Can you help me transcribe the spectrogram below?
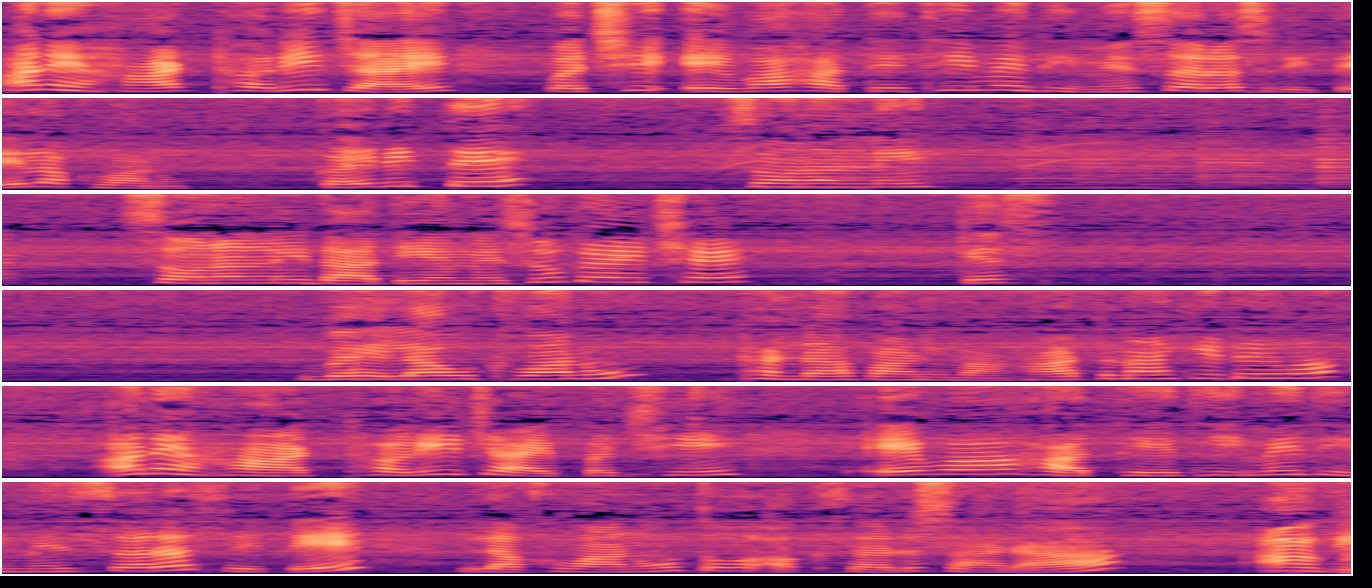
અને હાથ ઠરી જાય પછી એવા હાથે ધીમે ધીમે સરસ રીતે લખવાનું. કઈ રીતે? સોનલની સોનલની દાદી એમને શું કહે છે? કે વહેલા ઉઠવાનું, ઠંડા પાણીમાં હાથ નાખી દેવા અને હાથ ઠરી જાય પછી એવા હાથે ધીમે ધીમે સરસ રીતે લખવાનું તો અક્ષર સારા આવે.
